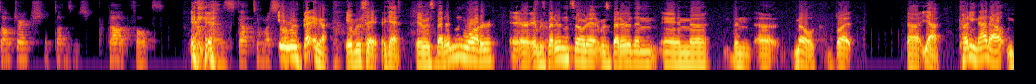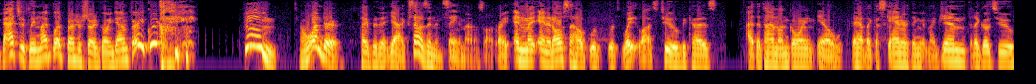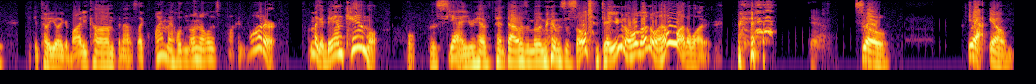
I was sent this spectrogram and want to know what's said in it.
don't drink shit tons of propel, folks. It's got too much it was better. It was say again. It was better than water. Or it was better than soda. It was better than in uh, than uh, milk. But uh, yeah, cutting that out, magically my blood pressure started going down very quickly. hmm. I wonder type of thing. Yeah, because that was an insane amount of salt, right? And my and it also helped with with weight loss too because at the time I'm going, you know, they have like a scanner thing at my gym that I go to. They could tell you like your body comp, and I was like, why am I holding on to all this fucking water? I'm like a damn camel. Well, because yeah, you have ten thousand milligrams of salt a day, you're gonna hold on to a hell of a lot of water. yeah. So, yeah, you know,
